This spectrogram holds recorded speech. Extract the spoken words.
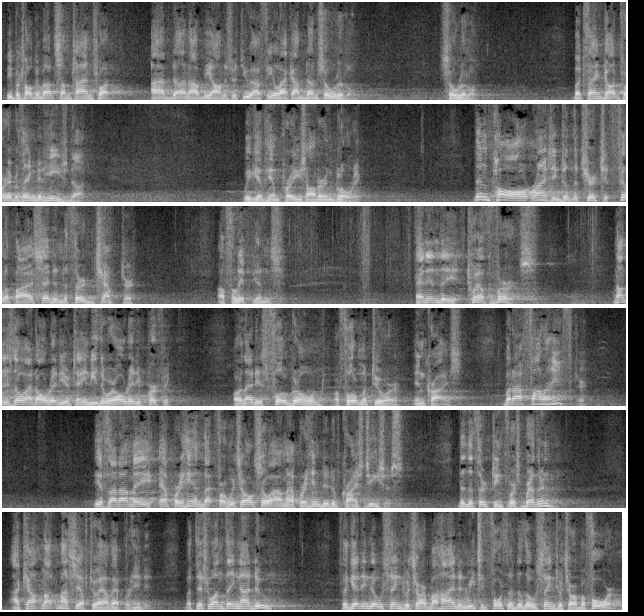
People talk about sometimes what I've done, I'll be honest with you, I feel like I've done so little. So little. But thank God for everything that He's done. We give Him praise, honor, and glory. Then Paul, writing to the church at Philippi, said in the third chapter of Philippians, and in the 12th verse, not as though I'd already attained, either were already perfect, or that is full grown or full mature in Christ, but I follow after. If that I may apprehend that for which also I am apprehended of Christ Jesus. Then the 13th verse, brethren, I count not myself to have apprehended, but this one thing I do, forgetting those things which are behind and reaching forth unto those things which are before,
